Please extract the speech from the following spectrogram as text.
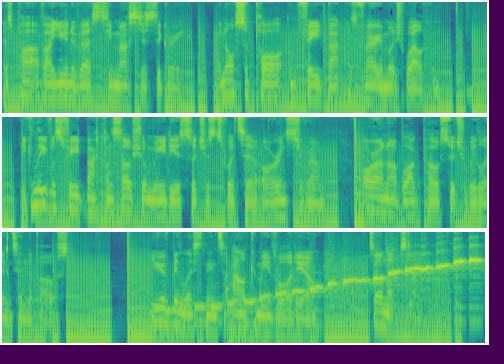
as part of our university master's degree, and all support and feedback is very much welcome. You can leave us feedback on social medias such as Twitter or Instagram, or on our blog post, which will be linked in the post. You have been listening to Alchemy of Audio. Till next time.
